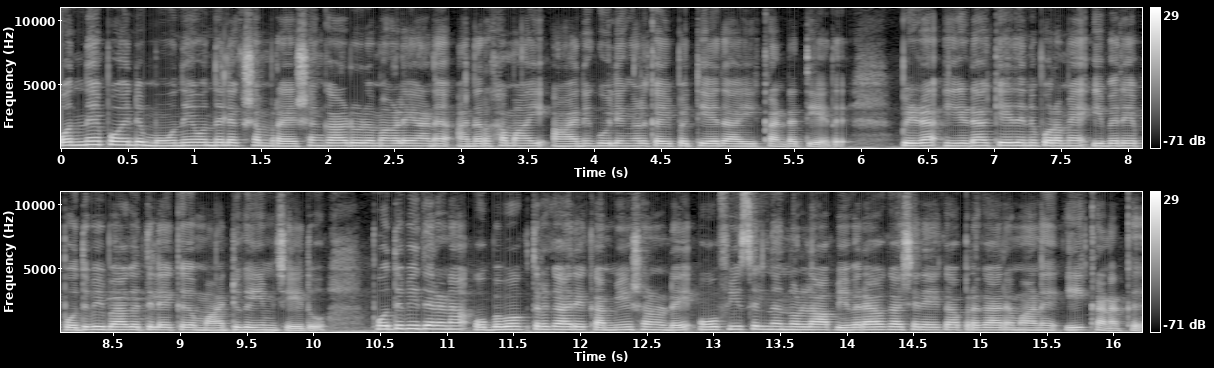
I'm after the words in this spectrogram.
ഒന്ന് പോയിന്റ് മൂന്ന് ഒന്ന് ലക്ഷം റേഷൻ കാർഡ് ഉടമകളെയാണ് അനർഹമായി ആനുകൂല്യങ്ങൾ കൈപ്പറ്റിയതായി കണ്ടെത്തിയത്. പിഴ ഈടാക്കിയതിനു പുറമെ ഇവരെ പൊതുവിഭാഗത്തിലേക്ക് മാറ്റുകയും ചെയ്തു. പൊതുവിതരണ ഉപഭോക്തൃകാര്യ കമ്മീഷണറുടെ ഓഫീസിൽ നിന്നുള്ള വിവരാവകാശ രേഖ പ്രകാരമാണ് ഈ കണക്ക്.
